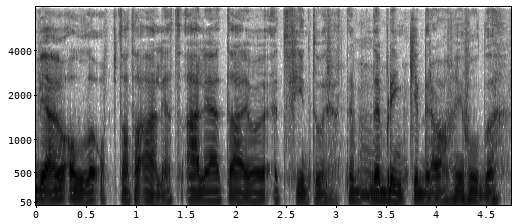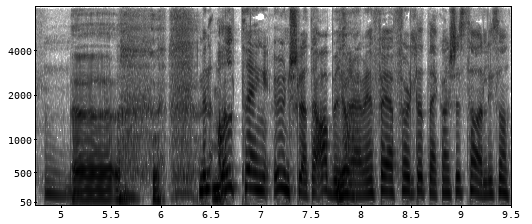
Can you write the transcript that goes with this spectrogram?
Vi er jo alle opptatt av ærlighet. Ærlighet er jo et fint ord. Det, mm. det blinker bra i hodet. Mm. Uh, men alt trenger Unnskyld at jeg avbryter deg, ja. for jeg følte at jeg kanskje sa det litt sånn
